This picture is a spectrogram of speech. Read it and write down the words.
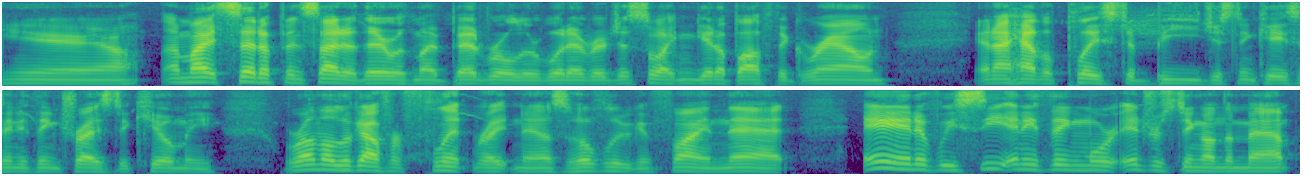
Yeah, I might set up inside of there with my bedroll or whatever just so I can get up off the ground and I have a place to be just in case anything tries to kill me. We're on the lookout for flint right now, so hopefully we can find that. And if we see anything more interesting on the map,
